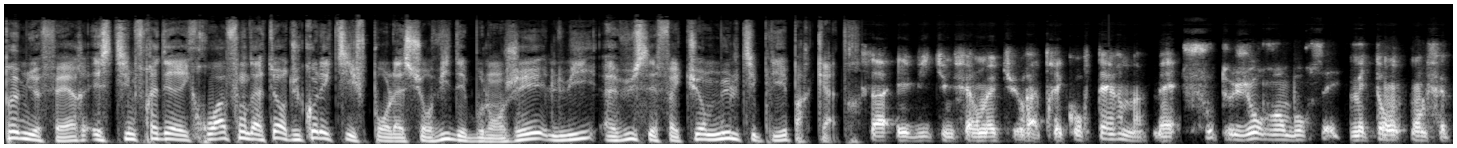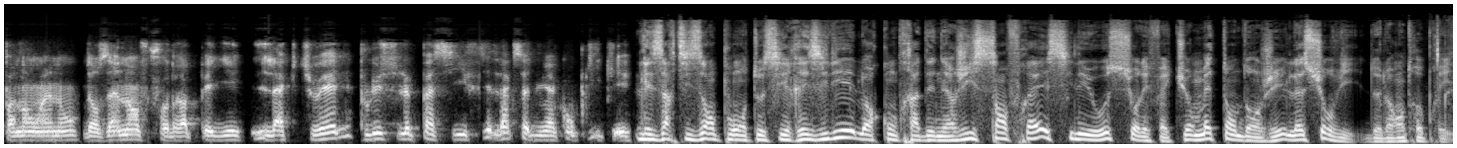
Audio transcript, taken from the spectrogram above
peut mieux faire, estime Frédéric Roy, fondateur du collectif pour la survie des boulangers. Lui a vu ses factures multipliées par 4. Ça évite une fermeture à très court terme, mais faut toujours rembourser. Mettons on le fait pendant un an. Dans un an, il faudra payer l'actuel plus le passif. C'est là que ça devient compliqué. Les artisans pourront aussi résilier leur contrat d'énergie sans frais si les hausses sur les factures mettent en danger la survie de leur entreprise.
